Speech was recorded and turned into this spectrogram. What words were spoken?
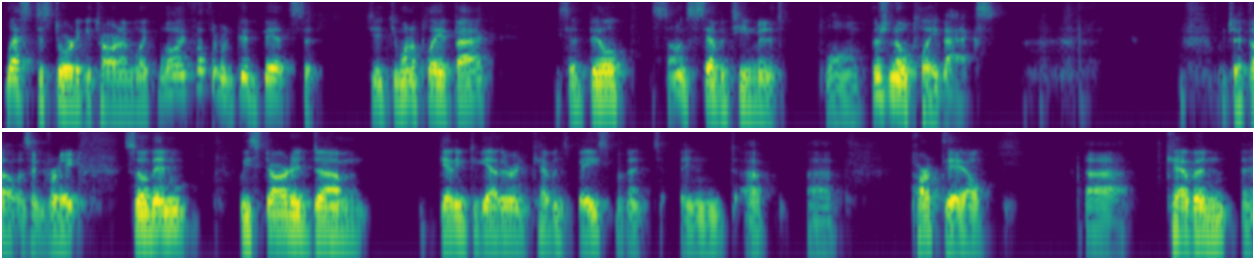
less distorted guitar." And I'm like, "Well, I thought there were good bits. Do, do you want to play it back?" He said, "Bill, the song's 17 minutes long. There's no playbacks," which I thought was a great. So then we started um, getting together in Kevin's basement in uh, uh, Parkdale. Uh, Kevin, uh,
